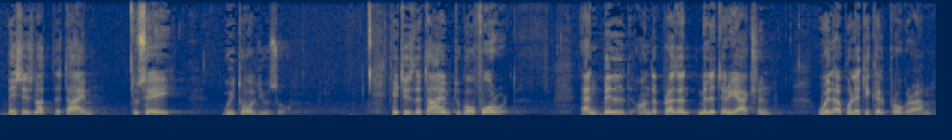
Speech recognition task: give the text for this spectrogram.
This is not the time to say, We told you so. It is the time to go forward and build on the present military action with a political program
